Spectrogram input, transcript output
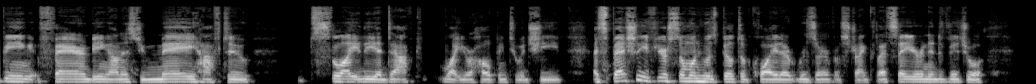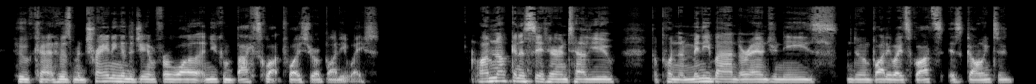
being fair and being honest, you may have to slightly adapt what you're hoping to achieve, especially if you're someone who has built up quite a reserve of strength. Let's say you're an individual who can who's been training in the gym for a while and you can back squat twice your body weight. I'm not going to sit here and tell you that putting a mini band around your knees and doing body weight squats is going to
